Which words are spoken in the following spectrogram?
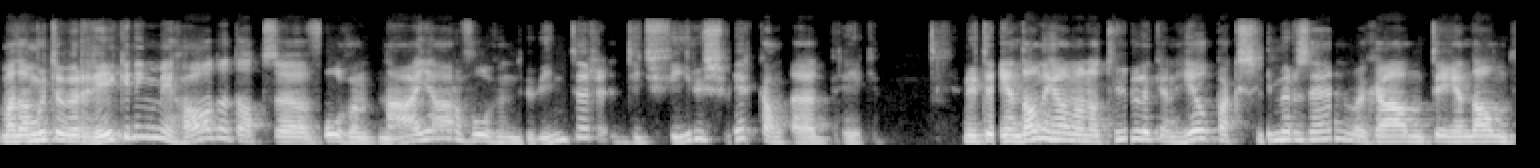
Maar dan moeten we rekening mee houden dat uh, volgend najaar, volgende winter, dit virus weer kan uitbreken. Nu, tegen dan gaan we natuurlijk een heel pak slimmer zijn. We gaan tegen dan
